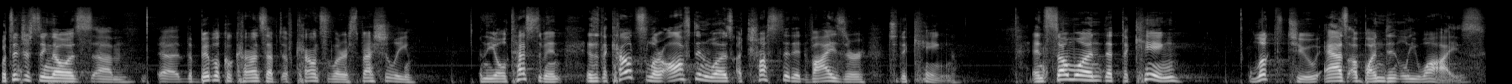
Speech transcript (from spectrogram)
What's interesting, though, is um, uh, the biblical concept of counselor, especially in the Old Testament, is that the counselor often was a trusted advisor to the king and someone that the king looked to as abundantly wise,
